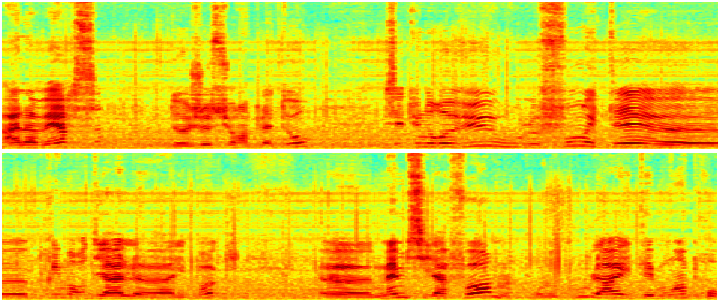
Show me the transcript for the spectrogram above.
à l'inverse de Jeux sur un plateau, c'est une revue où le fond était euh, primordial euh, à l'époque, euh, même si la forme, pour le coup, là, était moins pro.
